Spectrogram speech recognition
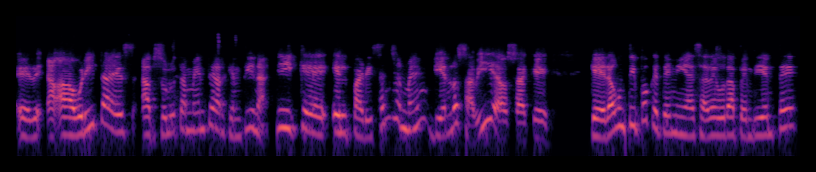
eh, ahorita es absolutamente Argentina y que el Paris Saint Germain bien lo sabía, o sea, que que era un tipo que tenía esa deuda pendiente,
